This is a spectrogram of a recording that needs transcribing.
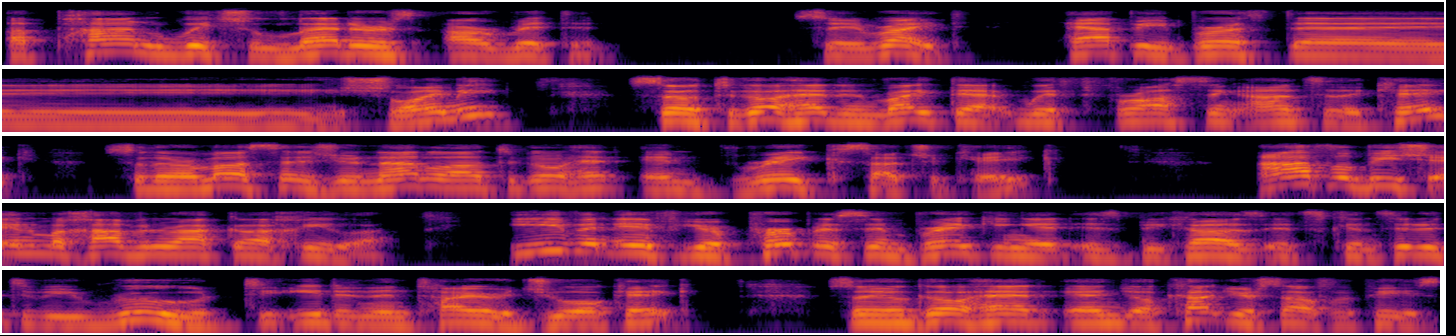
upon which letters are written. So you write, Happy birthday, Shloimi. So to go ahead and write that with frosting onto the cake. So the Rama says you're not allowed to go ahead and break such a cake even if your purpose in breaking it is because it's considered to be rude to eat an entire jewel cake. So you'll go ahead and you'll cut yourself a piece.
